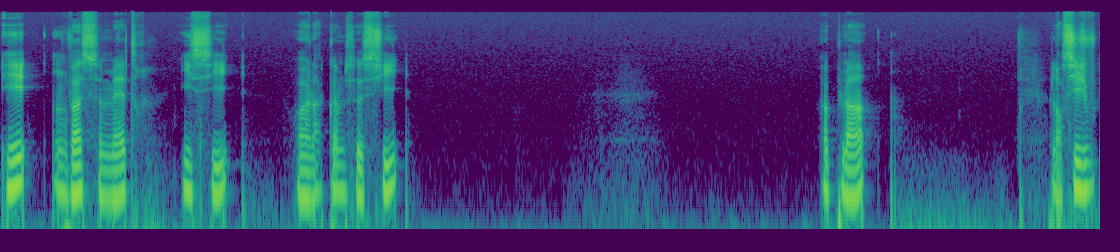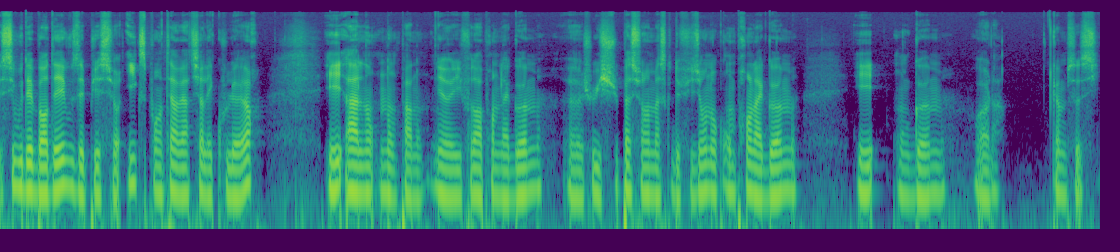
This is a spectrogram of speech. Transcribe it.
et on va se mettre ici. Voilà, comme ceci. Hop là. Alors si, si vous débordez, vous appuyez sur X pour intervertir les couleurs. Et ah non, non pardon, euh, il faudra prendre la gomme. Euh, je ne suis pas sur un masque de fusion, donc on prend la gomme et on gomme, voilà, comme ceci.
